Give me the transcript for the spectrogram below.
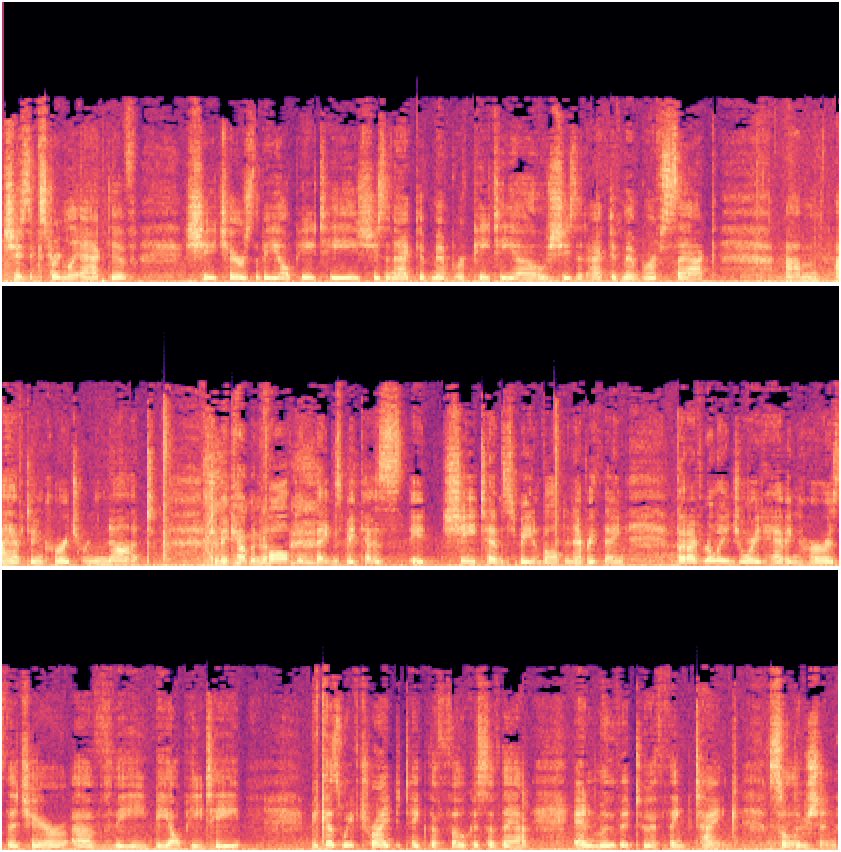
She's extremely active. She chairs the BLPT. She's an active member of PTO. She's an active member of SAC. Um, I have to encourage her not to become involved in things because it, she tends to be involved in everything. But I've really enjoyed having her as the chair of the BLPT because we've tried to take the focus of that and move it to a think tank solution.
